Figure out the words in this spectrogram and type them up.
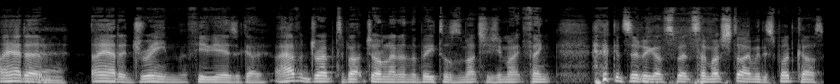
I had a I Yeah. had a dream a few years ago. I haven't dreamt about John Lennon and the Beatles as much as you might think, considering I've spent so much time with this podcast.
